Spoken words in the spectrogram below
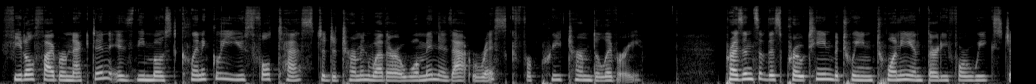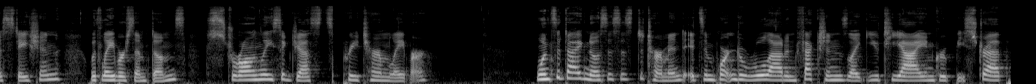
Fetal fibronectin is the most clinically useful test to determine whether a woman is at risk for preterm delivery. Presence of this protein between 20 and 34 weeks gestation with labor symptoms strongly suggests preterm labor. Once a diagnosis is determined, it's important to rule out infections like UTI and group B strep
